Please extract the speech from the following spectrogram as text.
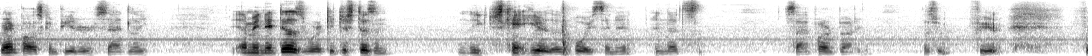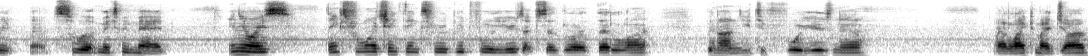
grandpa's computer, sadly. I mean, it does work. It just doesn't. You just can't hear the voice in it, and that's the sad part about it. That's what fear. For that's what makes me mad. Anyways, thanks for watching. Thanks for a good four years. I've said that a lot. Been on YouTube for four years now. I like my job.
